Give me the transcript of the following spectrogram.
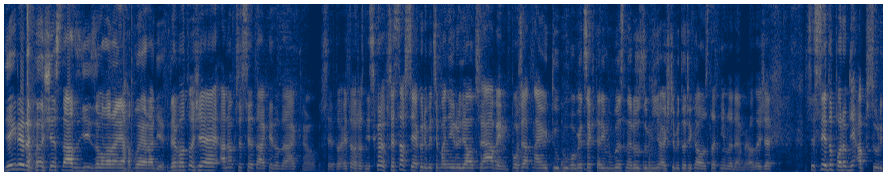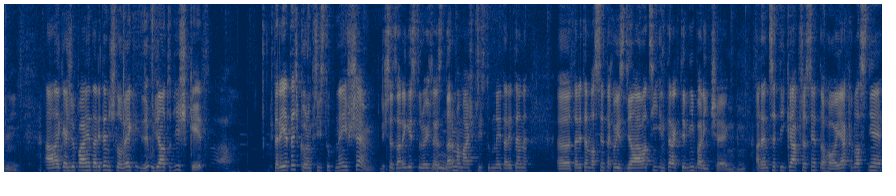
někdo do 16 dní izolovaný a bude radit. Jde jo. o to, že ano, přesně tak, je to tak, no, prostě je to, je to hrozný. Skoro představ si, jako kdyby třeba někdo dělal, co já vím, pořád na YouTube o věcech, kterým vůbec nerozumí a ještě by to říkal ostatním lidem, jo, takže si si je to podobně absurdní. Ale každopádně tady ten člověk udělal totiž kit, který je teď přístupný všem. Když se zaregistruješ, tak zdarma máš přístupný tady ten tady ten vlastně takový vzdělávací interaktivní balíček a ten se týká přesně toho, jak vlastně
